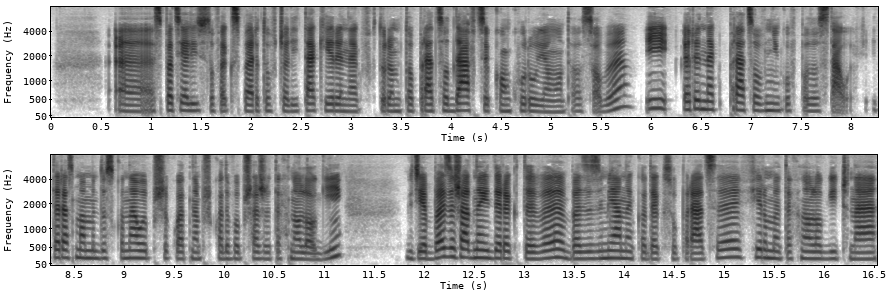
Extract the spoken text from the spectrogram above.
E, specjalistów, ekspertów, czyli taki rynek, w którym to pracodawcy konkurują o te osoby i rynek pracowników pozostałych. I teraz mamy doskonały przykład na przykład w obszarze technologii, gdzie bez żadnej dyrektywy, bez zmiany kodeksu pracy, firmy technologiczne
